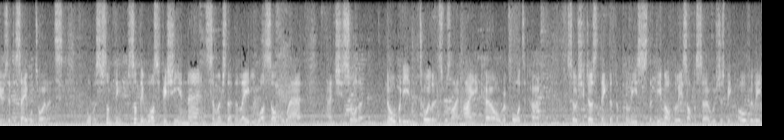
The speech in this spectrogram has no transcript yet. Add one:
use the disabled toilets. What was something something was fishy in there, and so much that the lady was self-aware, and she saw that nobody in the toilets was like eyeing her or reported her. So she does think that the police, the female police officer, was just being overly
